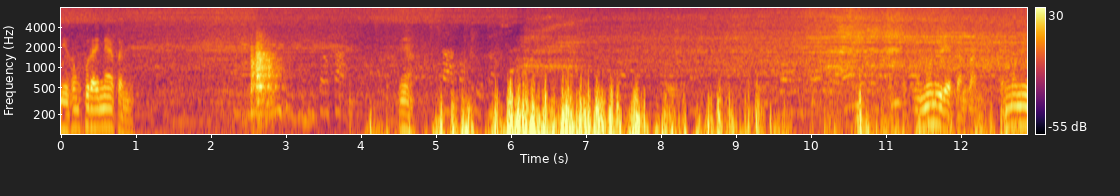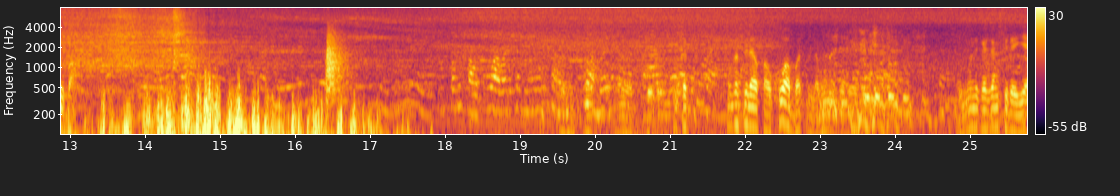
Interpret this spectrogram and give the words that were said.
นี่ของผู้ใดแน่สันนี่ เนี่ยมันมูนี่เด็ดกันกันมันมูนี่บอกต้มเขาคั่วไว้ตรงนี้คั่วเบิดเออมันก็มันก็คือแล้วเขาคั่วเบิดแล้วมันก็เลยถึงมันก็จังสิได้แย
